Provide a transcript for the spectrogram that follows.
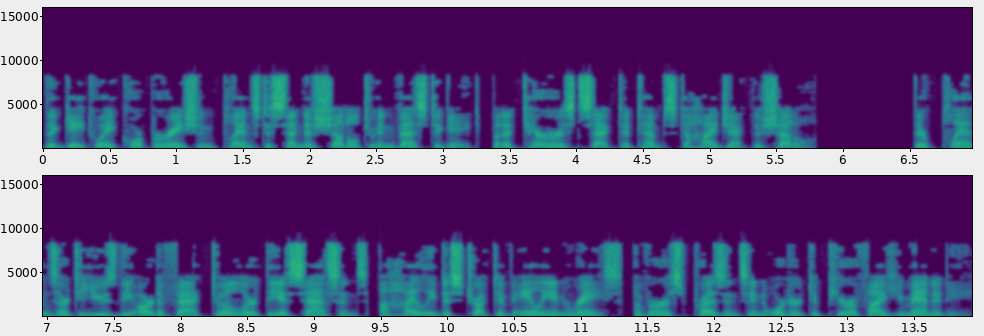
The Gateway Corporation plans to send a shuttle to investigate, but a terrorist sect attempts to hijack the shuttle. Their plans are to use the artifact to alert the Assassins, a highly destructive alien race, of Earth's presence in order to purify humanity.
